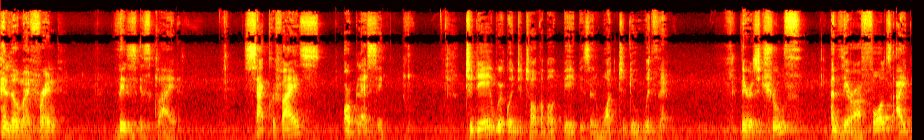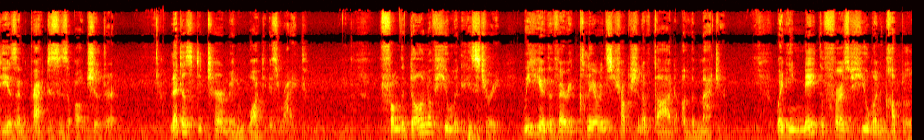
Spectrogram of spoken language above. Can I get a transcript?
Hello, my friend. This is Clyde. Sacrifice or blessing? Today, we're going to talk about babies and what to do with them. There is truth and there are false ideas and practices about children. Let us determine what is right. From the dawn of human history, we hear the very clear instruction of God on the matter. When he made the first human couple,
